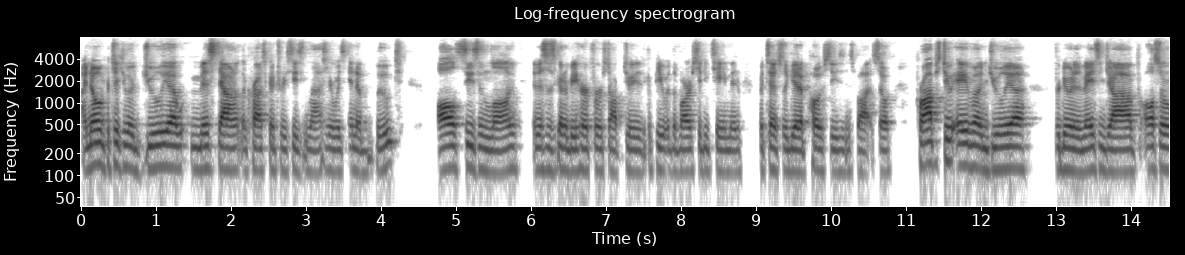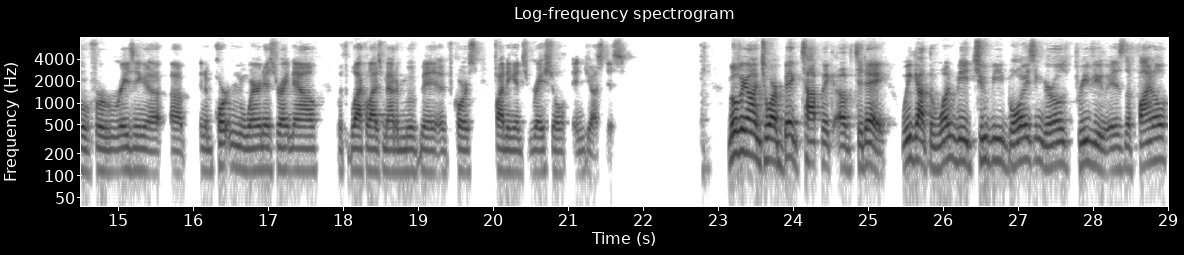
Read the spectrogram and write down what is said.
I know in particular Julia missed out on the cross country season last year, was in a boot all season long, and this is going to be her first opportunity to compete with the varsity team and potentially get a postseason spot. So props to Ava and Julia for doing an amazing job. Also for raising a, a, an important awareness right now with Black Lives Matter movement, and of course fighting against racial injustice. Moving on to our big topic of today, we got the 1B, 2B boys and girls preview. It is the final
